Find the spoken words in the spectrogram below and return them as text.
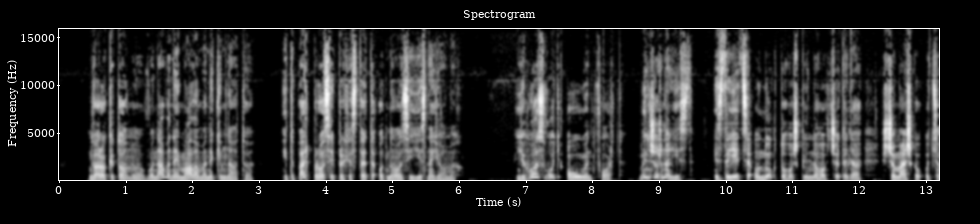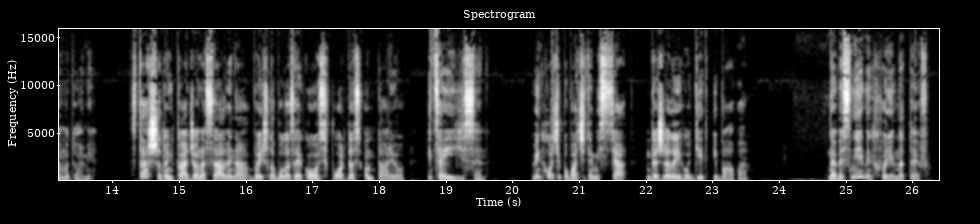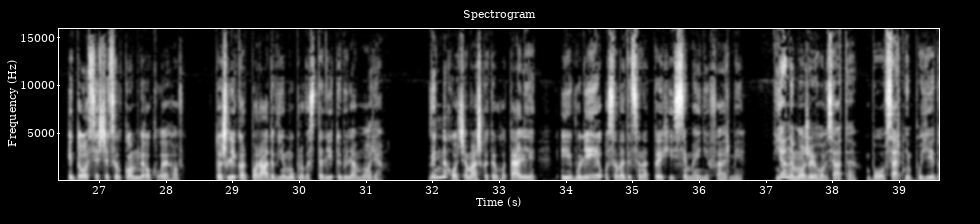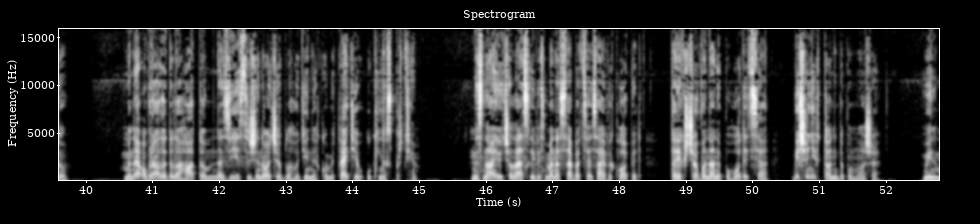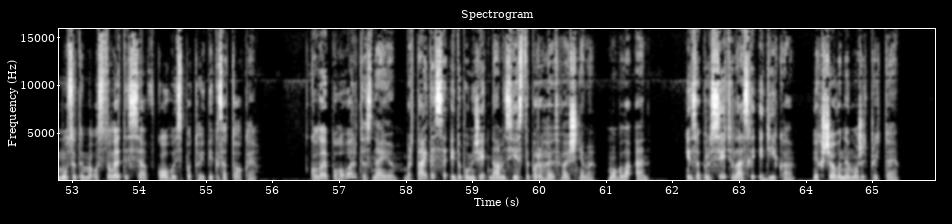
Два роки тому вона винаймала в мене кімнату і тепер просить прихистити одного з її знайомих. Його звуть Оуен Форд. Він журналіст і, здається, онук того шкільного вчителя, що мешкав у цьому домі. Старша донька Джона Селвіна вийшла була за якогось Форда з Онтаріо, і це її син. Він хоче побачити місця, де жили його дід і баба. Навесні він хворів на тиф і досі ще цілком не оклигав, тож лікар порадив йому провести літо біля моря. Він не хоче мешкати в готелі і воліє оселитися на тихій сімейній фермі. Я не можу його взяти, бо в серпні поїду. Мене обрали делегатом на з'їзд жіночих благодійних комітетів у Кінгспорті. Не знаю, чи Леслі візьме на себе цей зайвий клопіт, та якщо вона не погодиться, більше ніхто не допоможе. Він муситиме оселитися в когось по той бік затоки. Коли поговорите з нею, вертайтеся і допоможіть нам з'їсти пироги з вишнями, мовила Ен. І запросіть Леслі і Діка, якщо вони можуть прийти.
